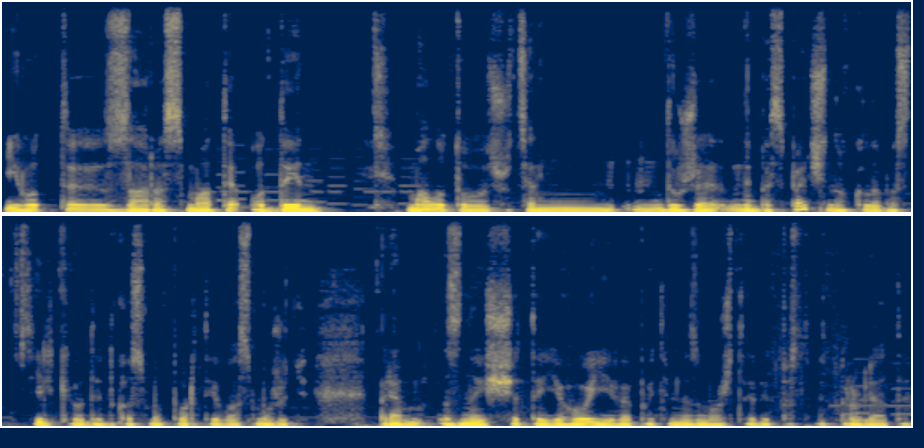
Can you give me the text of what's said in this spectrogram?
І от е, зараз мати один. Мало того, що це дуже небезпечно, коли у вас тільки один космопорт, і вас можуть прям знищити його, і ви потім не зможете відправляти.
